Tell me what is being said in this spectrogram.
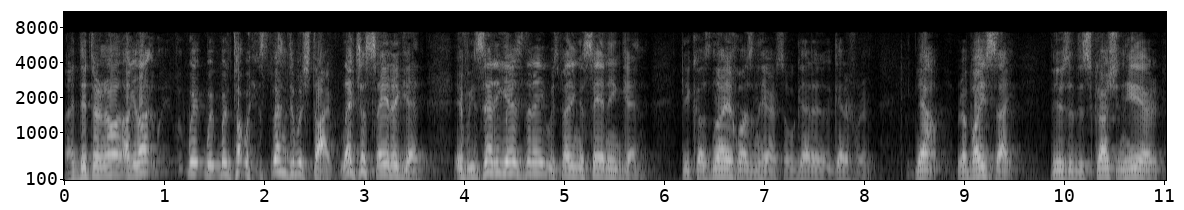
I did turn on. Okay, we, we, we, we spend too much time. Let's just say it again. If we said it yesterday, we're spending a saying again because Noach wasn't here, so we'll get it, get it for him. Now, Rabbi say there's a discussion here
